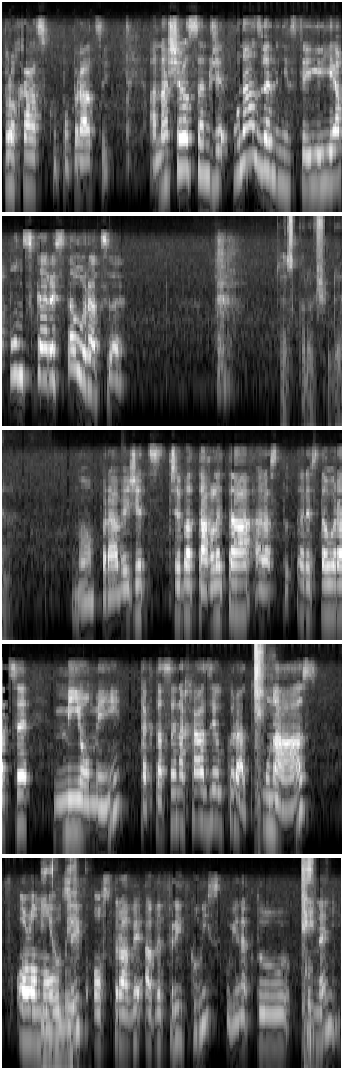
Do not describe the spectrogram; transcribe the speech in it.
procházku po práci. A našel jsem, že u nás ve městě je japonská restaurace. To je skoro všude. ne? No právě, že třeba tahle ta restaurace Miyomi, tak ta se nachází akorát u nás, Olomouci, Miyomi. v Ostravě a ve Frýdku Mísku, jinak tu není.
